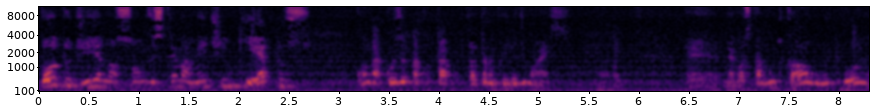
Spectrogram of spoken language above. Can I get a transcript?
todo dia nós somos extremamente inquietos quando a coisa está tá, tá tranquila demais. É, o negócio está muito calmo, muito boa,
